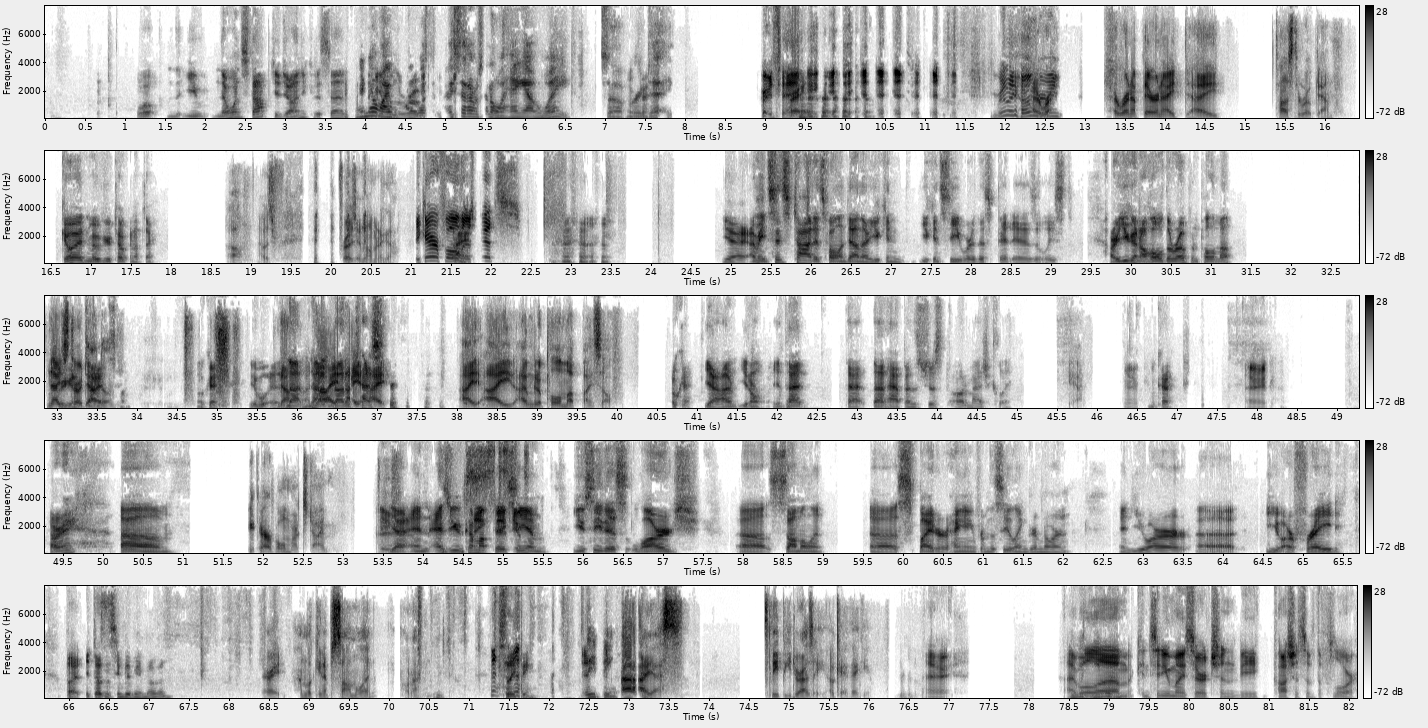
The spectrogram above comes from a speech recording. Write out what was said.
Well, you no one stopped you, John. You could have said. I know. give I, him the rope. wasn't- I said I was going to hang out and wait. So for a day. For a day. really hungry. I run up there and I I toss the rope down. Go ahead and move your token up there. Oh, I was frozen a moment ago. Be careful. All right. There's pits. yeah, I mean, since Todd has fallen down there, you can you can see where this pit is at least. Are you going to hold the rope and pull him up? No, Or I just you throw it down to him. Okay, It No, not no, not I- not I- attached. I I I'm gonna pull him up myself. okay, yeah, I, you don't that that that happens just automatically. Yeah. Alright. Okay. All right. All right. Um. Be careful next time. Yeah, and as you come up to see him, you see this large, uh, somnolent uh, spider hanging from the ceiling, Grimnorn, and you are uh, you are afraid, but it doesn't seem to be moving. All right, I'm looking up somnolent. Hold on. Sleeping. Sleeping. Ah, yes. Sleepy, drowsy. Okay, thank you. All right. I You will would- um, continue my search and be cautious of the floor.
